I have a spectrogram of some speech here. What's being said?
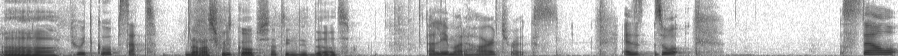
Ah, Goedkoop zat. dat was goedkoop zat, inderdaad. Alleen maar hard drugs. En zo... Stel,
